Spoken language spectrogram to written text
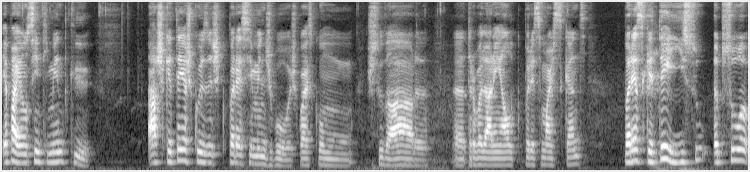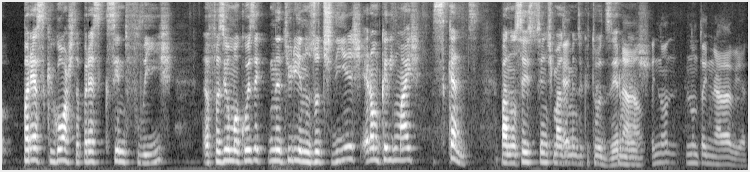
epá, é um sentimento que acho que até as coisas que parecem menos boas, quase como estudar, uh, trabalhar em algo que pareça mais secante, parece que até isso a pessoa parece que gosta, parece que sente feliz a fazer uma coisa que na teoria nos outros dias era um bocadinho mais secante. Pá, não sei se tu sentes mais é, ou menos o que eu estou a dizer, não, mas. Não, não tenho nada a ver.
